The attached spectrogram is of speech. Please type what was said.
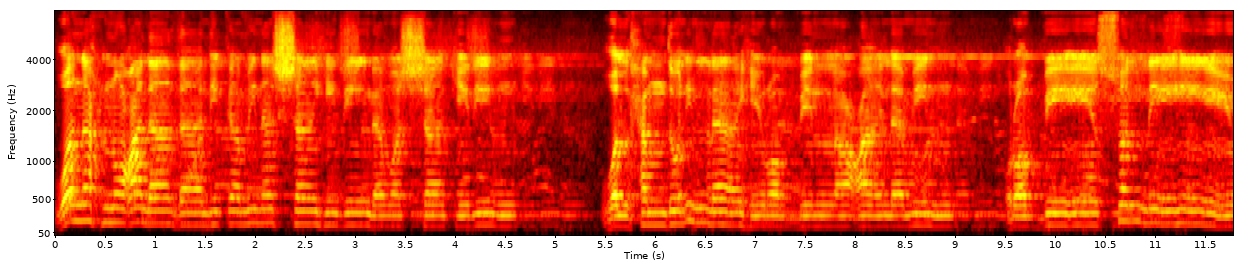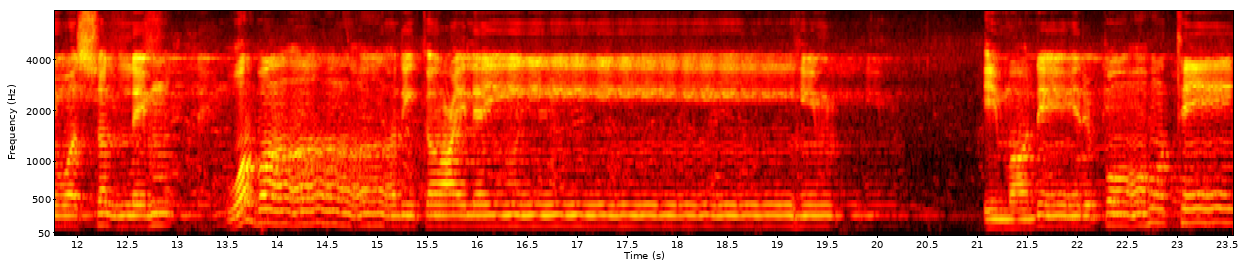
ونحن على ذلك من الشاهدين والشاكرين والحمد لله رب العالمين ربي صلي وسلم وبارك عليهم إيمانير পথে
